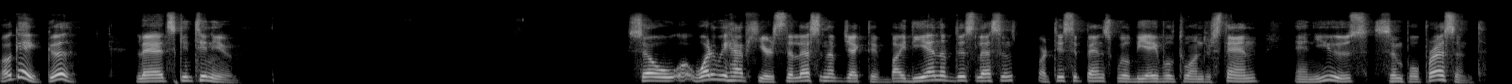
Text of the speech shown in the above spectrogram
Okay, good. Let's continue. So what do we have here? It's the lesson objective. By the end of this lesson, participants will be able to understand and use simple present.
